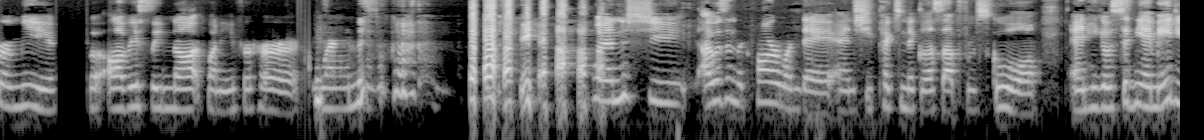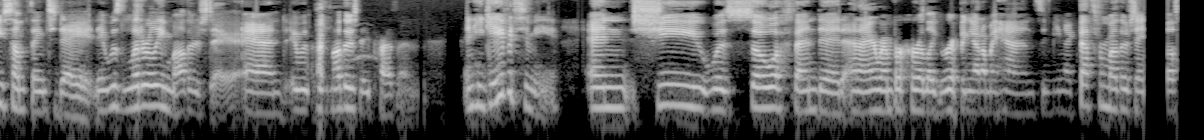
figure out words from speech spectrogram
for me, but obviously not funny for her when yeah. when she I was in the car one day and she picked Nicholas up from school and he goes, Sydney, I made you something today. And it was literally Mother's Day and it was a Mother's Day present. and he gave it to me. And she was so offended. And I remember her like ripping out of my hands and being like, that's for Mother's Day. And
